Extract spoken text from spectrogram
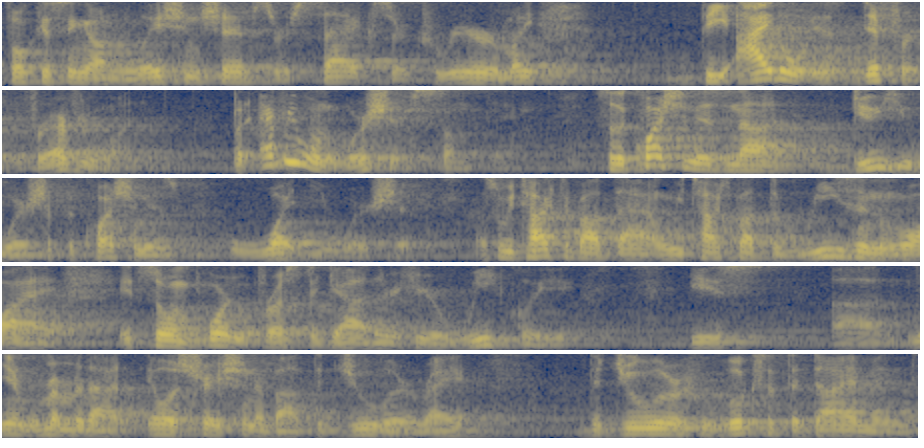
focusing on relationships or sex or career or money. The idol is different for everyone, but everyone worships something. So the question is not, do you worship? The question is, what you worship. And so we talked about that, and we talked about the reason why it's so important for us to gather here weekly is, uh, you know, remember that illustration about the jeweler, right? The jeweler who looks at the diamond,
